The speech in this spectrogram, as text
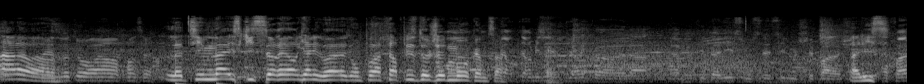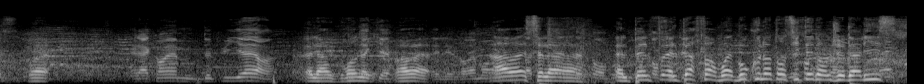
Alors, le team Nice qui se réorganise. Ouais, on pourra faire plus de jeux de mots comme ça. La, la Alice la Ouais, elle a quand même depuis hier. Elle a grandi. Ah ouais. Elle est vraiment. Ah ouais, c'est la, elle, elle performe. Ouais, beaucoup d'intensité dans le jeu d'Alice.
